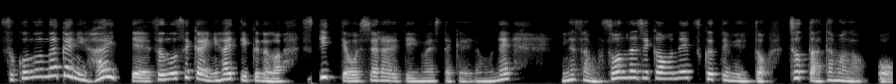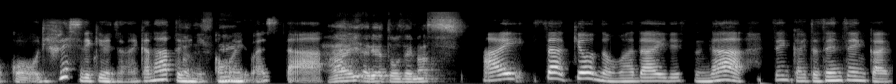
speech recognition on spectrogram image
そこの中に入って、その世界に入っていくのが好きっておっしゃられていましたけれどもね、皆さんもそんな時間をね、作ってみると、ちょっと頭が、をこう、リフレッシュできるんじゃないかなというふうに思いました。ね、はい、ありがとうございます。はい。さあ、今日の話題ですが、前回と前々回、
